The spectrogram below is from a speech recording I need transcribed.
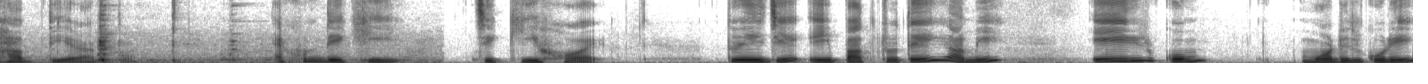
ভাপ দিয়ে রাখব। এখন দেখি যে কি হয়। তো এই যে এই পাত্রতেই আমি এইরকম মডেল করেই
